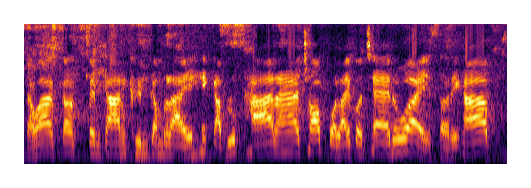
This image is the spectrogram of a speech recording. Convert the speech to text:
แต่ว่าก็เป็นการคืนกำไรให้กับลูกค้านะฮะชอบกดไลค์กดแชร์ด้วย สวัสดีครับ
